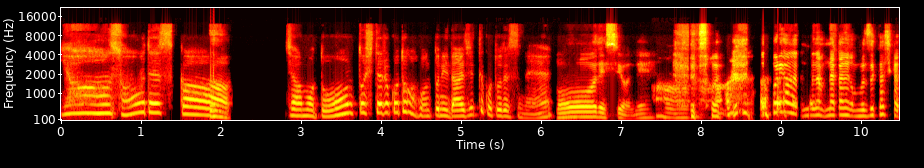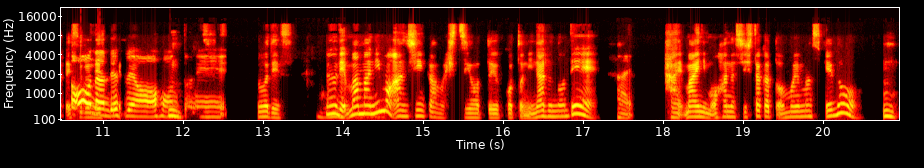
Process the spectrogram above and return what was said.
いやー、そうですか。うんじゃあもうドーンとしてることが本当に大事ってことですね。そうですよね。これがなかなか難しかったりするそうなんですよ、本当に。うん、そうです。なので、ママにも安心感は必要ということになるので、はい。はい。前にもお話ししたかと思いますけど、うん。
